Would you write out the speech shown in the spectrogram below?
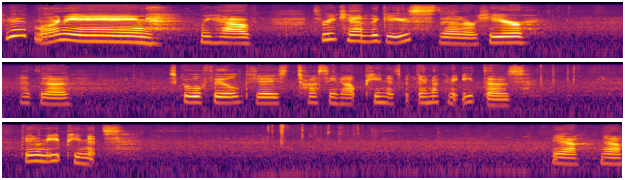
Good morning. We have three Canada geese that are here at the school field. Jay's tossing out peanuts, but they're not going to eat those. They don't eat peanuts. Yeah, no.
